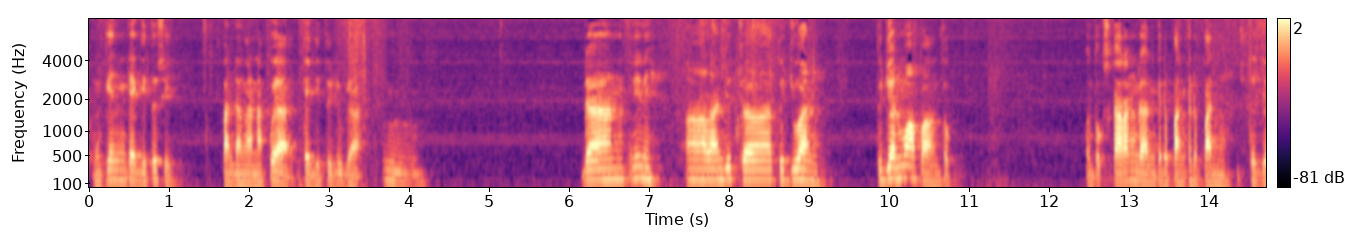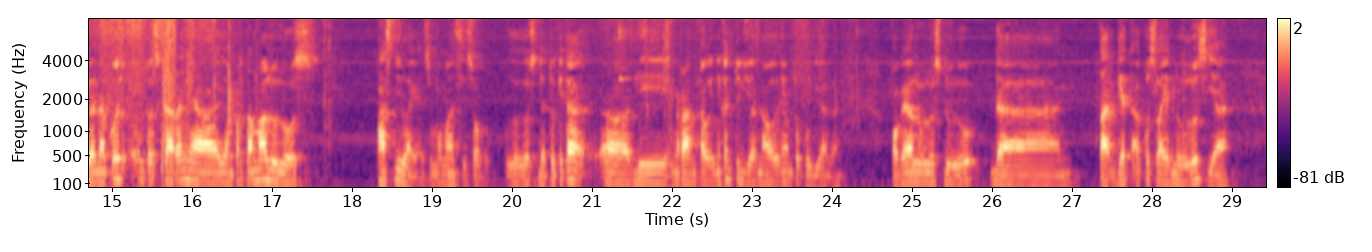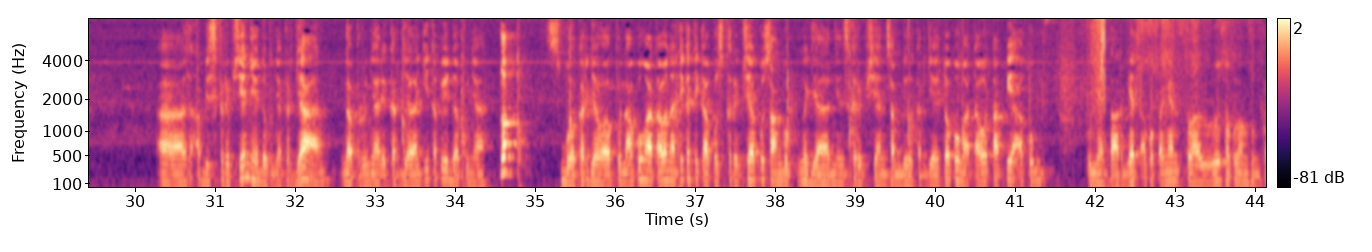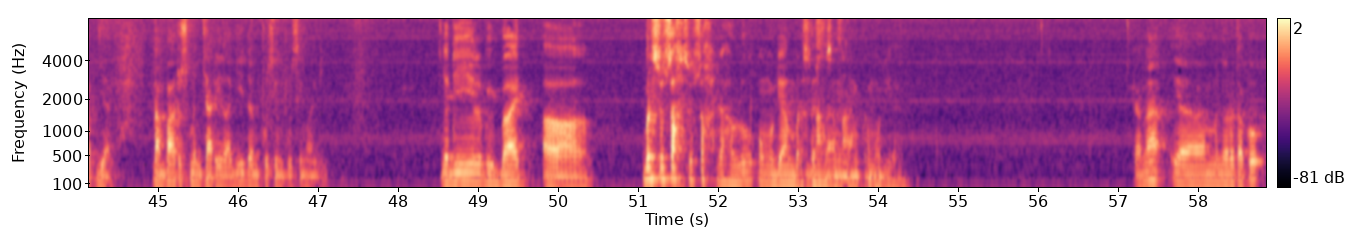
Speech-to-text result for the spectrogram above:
Mungkin kayak gitu sih. Pandangan aku ya kayak gitu juga. Hmm. Dan ini nih uh, lanjut ke tujuan nih. Tujuanmu apa untuk untuk sekarang dan ke depan ke depannya? Tujuan aku untuk sekarang ya yang pertama lulus pasti lah ya semua mahasiswa lulus. Datu kita eh, di ngerantau ini kan tujuan awalnya untuk kuliah kan. Pokoknya lulus dulu dan target aku selain lulus ya eh abis skripsian ya udah punya kerjaan. Nggak perlu nyari kerja lagi tapi udah punya plek sebuah kerja. Walaupun aku nggak tahu nanti ketika aku skripsi aku sanggup ngejalanin skripsian sambil kerja itu aku nggak tahu. Tapi aku punya target aku pengen setelah lulus aku langsung kerja. Tanpa harus mencari lagi dan pusing-pusing lagi. Jadi lebih baik eh, bersusah-susah dahulu kemudian bersenang-senang kemudian. karena ya menurut aku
